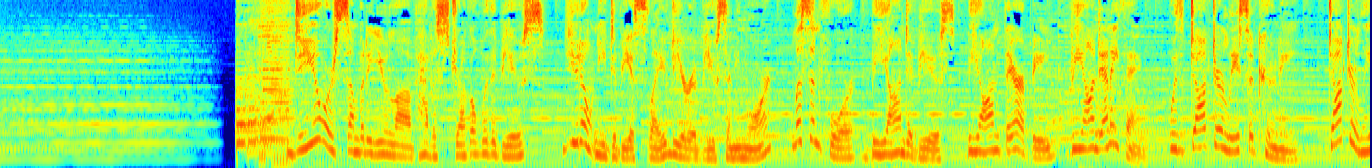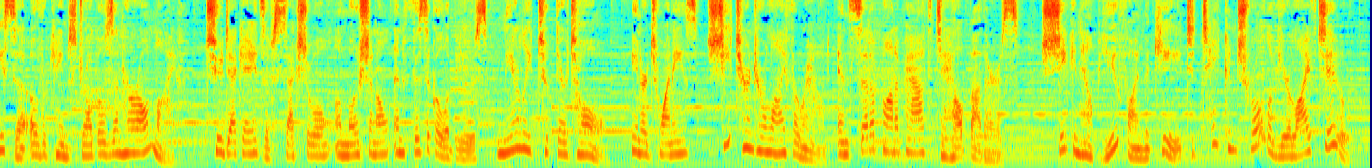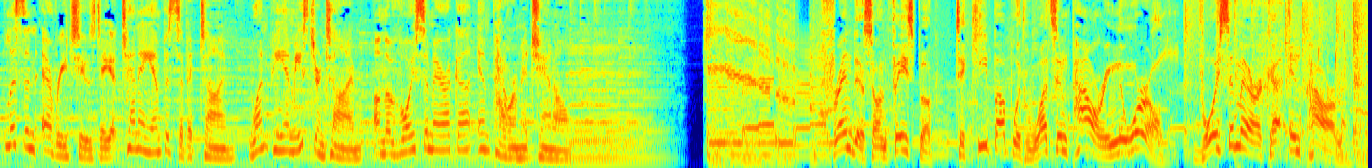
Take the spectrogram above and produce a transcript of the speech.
Do you or somebody you love have a struggle with abuse? You don't need to be a slave to your abuse anymore. Listen for Beyond Abuse, Beyond Therapy, Beyond Anything with Dr. Lisa Cooney. Dr. Lisa overcame struggles in her own life. Two decades of sexual, emotional, and physical abuse nearly took their toll. In her 20s, she turned her life around and set upon a path to help others. She can help you find the key to take control of your life too. Listen every Tuesday at 10 a.m. Pacific Time, 1 p.m. Eastern Time on the Voice America Empowerment Channel. Friend us on Facebook to keep up with what's empowering the world. Voice America Empowerment.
